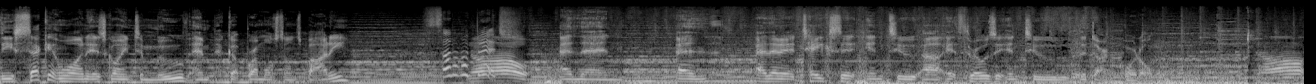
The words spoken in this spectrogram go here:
The second one is going to move and pick up Brummelstone's body, Son of a bitch. and then and and then it takes it into uh, it throws it into the dark portal. Oh,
